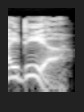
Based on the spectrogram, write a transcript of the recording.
idea.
